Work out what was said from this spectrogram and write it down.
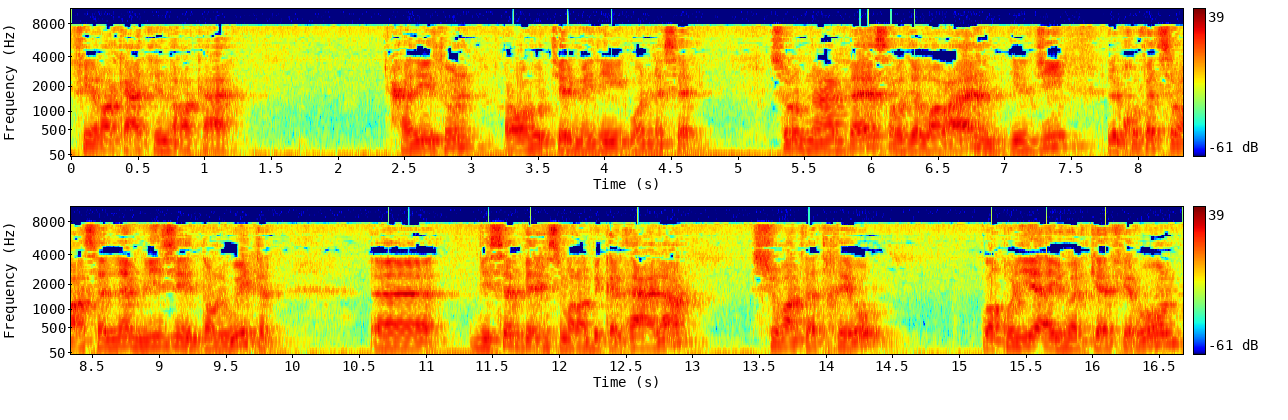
في ركعة ركعة حديث رواه الترمذي والنسائي سر ابن عباس رضي الله عنه il dit صلى الله عليه وسلم lisait دون le بسبح اسم ربك الأعلى سورة التخيو وقل يا أيها الكافرون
